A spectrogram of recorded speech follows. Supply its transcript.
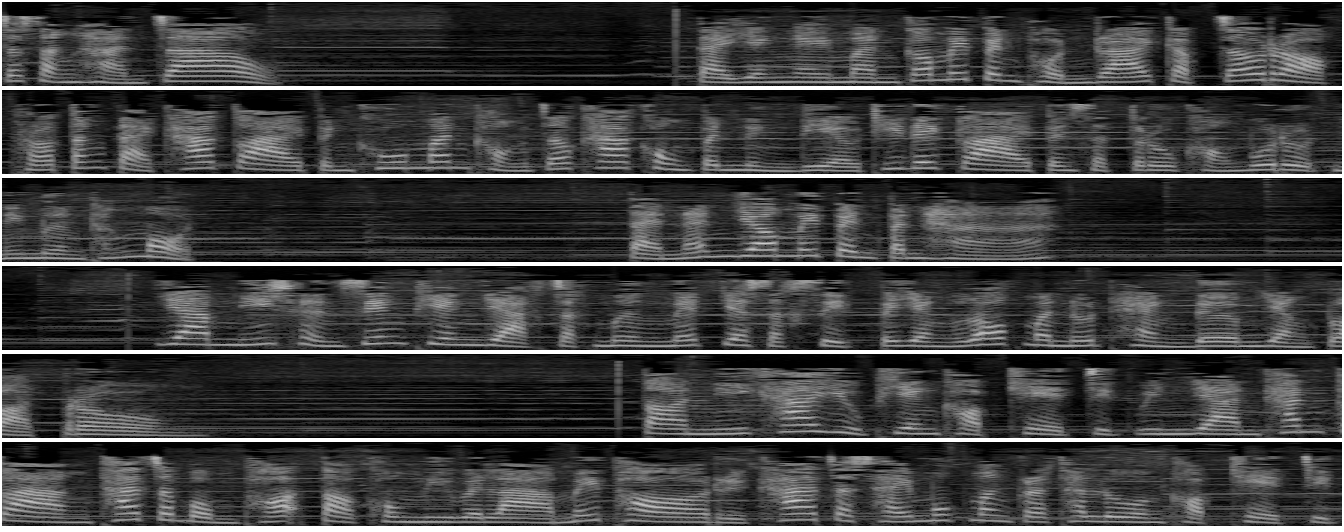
จะสังหารเจ้า แต่ยังไงมันก็ไม่เป็นผลร้ายกับเจ้าหรอก เพราะตั้งแต่ข้ากลายเป็นคู่มั่นของเจ้าข้าคงเป็นหนึ่งเดียวที่ได้กลายเป็นศัตรูของบุรุษในเมืองทั้งหมด แต่นั่นย่อมไม่เป็นปัญหา ยามนี้เฉินเซี่ยงเพียงอยากจากเมืองเม็ดยาศักดิ์สิทธิ์ไปยังโลกมนุษย์แห่งเดิมอย่างปลอดโปร่ง ตอนนี้ข้าอยู่เพียงขอบเขตจิตวิญญาณขั้นกลาง ถ้าจะบ่มเพาะต่อคงมีเวลาไม่พอ หรือข้าจะใช้มุกมังกรทะลวงขอบเขตจิต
